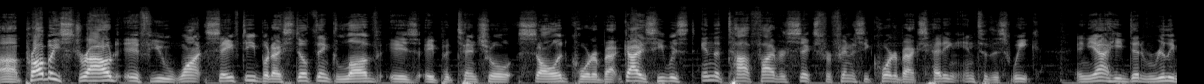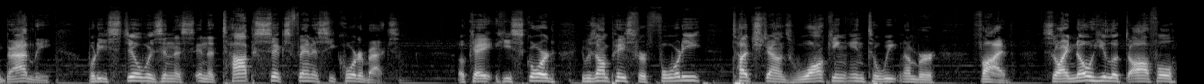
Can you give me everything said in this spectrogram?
Uh, probably Stroud if you want safety, but I still think Love is a potential solid quarterback. Guys, he was in the top five or six for fantasy quarterbacks heading into this week. And yeah, he did really badly, but he still was in this in the top six fantasy quarterbacks. Okay, he scored. He was on pace for 40 touchdowns walking into week number five. So I know he looked awful,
